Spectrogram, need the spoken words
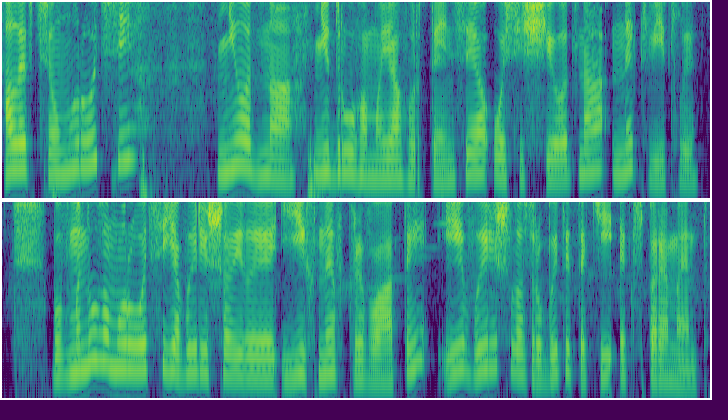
Але в цьому році ні одна, ні друга моя гортензія, ось іще одна, не квітли. Бо в минулому році я вирішила їх не вкривати і вирішила зробити такий експеримент.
